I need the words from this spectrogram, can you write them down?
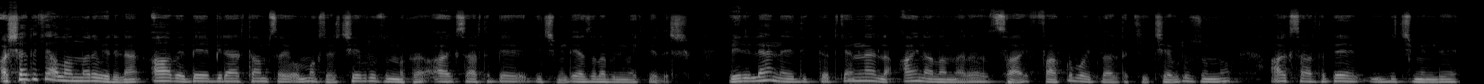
Aşağıdaki alanları verilen A ve B birer tam sayı olmak üzere çevre uzunlukları AX artı B biçiminde yazılabilmektedir. Verilen e, dikdörtgenlerle aynı alanlara sahip farklı boyutlardaki çevre uzunluğu AX artı B biçiminde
